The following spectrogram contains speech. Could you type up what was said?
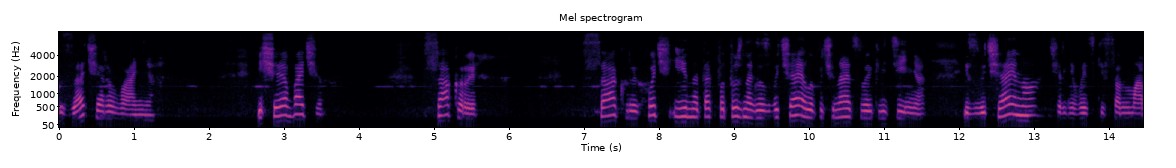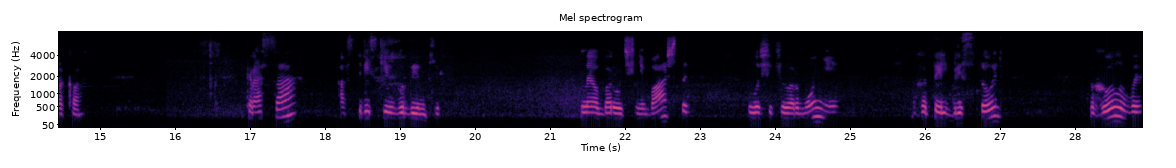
Зачарування. І що я бачу? Сакури. Сакури, хоч і не так потужно, як зазвичай, але починають своє квітіння. І, звичайно, Чернівецький Сан-Марко. Краса австрійських будинків. Необорочні башти, площі філармонії, готель Брістоль, голови.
